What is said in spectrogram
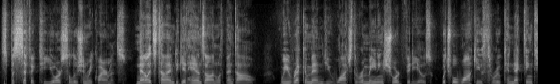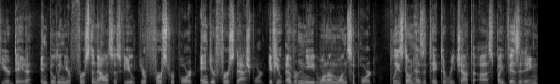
specific to your solution requirements. Now it's time to get hands-on with Pentaho. We recommend you watch the remaining short videos which will walk you through connecting to your data and building your first analysis view, your first report, and your first dashboard. If you ever need one-on-one support, please don't hesitate to reach out to us by visiting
